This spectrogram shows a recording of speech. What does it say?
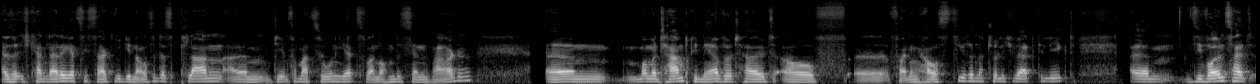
Also ich kann leider jetzt nicht sagen, wie genau sie das planen. Ähm, die Information jetzt war noch ein bisschen vage. Ähm, momentan primär wird halt auf äh, vor allen Dingen Haustiere natürlich Wert gelegt. Ähm, sie wollen es halt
